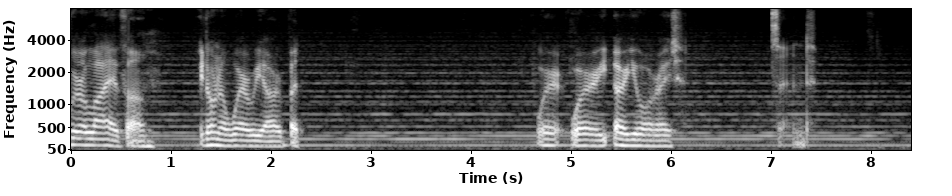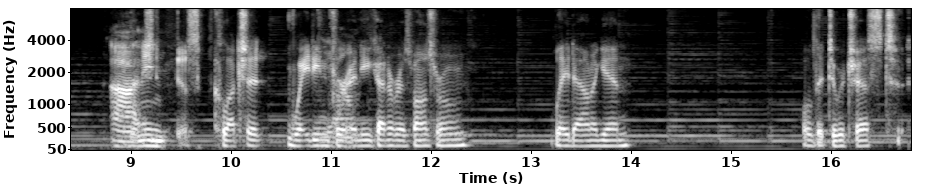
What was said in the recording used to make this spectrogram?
We're alive. Um, we don't know where we are, but where where are you? All right. Send. Uh, I mean, just clutch it, waiting for any kind of response from him. Lay down again. Hold it to her chest.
